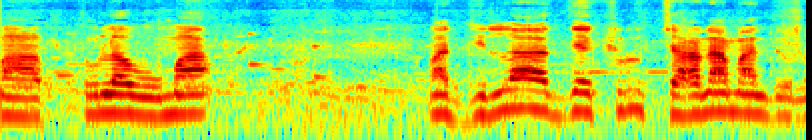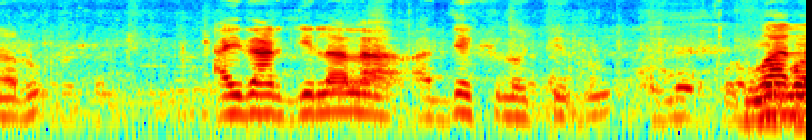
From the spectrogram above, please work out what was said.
మా తుల ఉమా మా జిల్లా అధ్యక్షులు చాలామంది ఉన్నారు. ఐదారు జిల్లాల అధ్యక్షులు వచ్చారు వాళ్ళ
